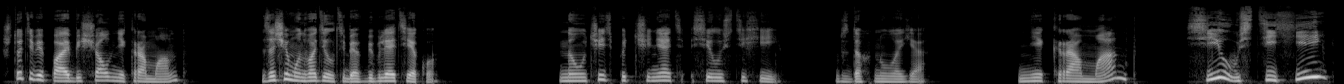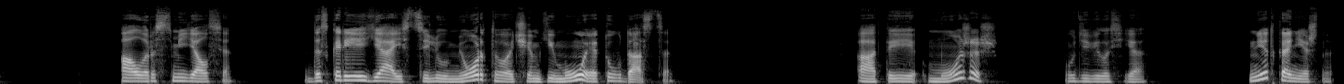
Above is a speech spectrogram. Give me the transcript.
что тебе пообещал некромант? Зачем он водил тебя в библиотеку? Научить подчинять силу стихий, вздохнула я. Некромант? Силу стихий? Ал рассмеялся. Да скорее я исцелю мертвого, чем ему это удастся. «А ты можешь?» — удивилась я. «Нет, конечно.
